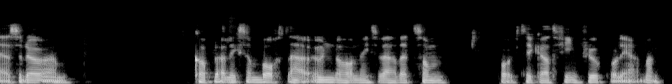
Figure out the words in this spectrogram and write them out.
Eh, Så då um, kopplar jag liksom bort det här underhållningsvärdet som folk tycker att fin fotboll är. Men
